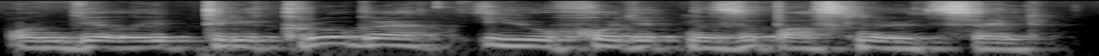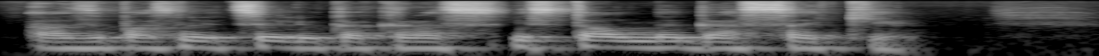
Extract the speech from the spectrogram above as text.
Он делает три круга и уходит на запасную цель. А запасной целью как раз и стал Нагасаки.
